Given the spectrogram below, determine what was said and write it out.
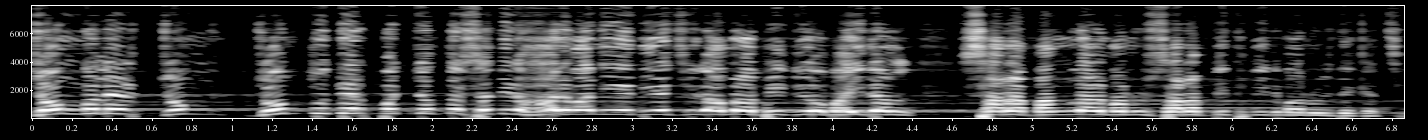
জঙ্গলের জন্তুদের পর্যন্ত সেদিন হার মানিয়ে দিয়েছিল। আমরা ভিডিও ভাইরাল, সারা বাংলার মানুষ, সারা পৃথিবীর মানুষ দেখেছে।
